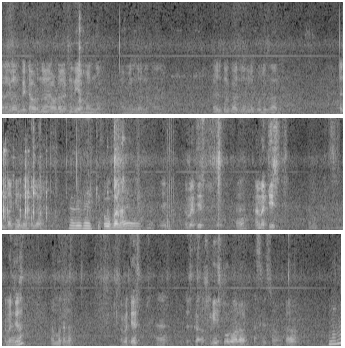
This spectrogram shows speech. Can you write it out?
സാധനങ്ങൾ നമുക്ക് അവിടുന്ന് അവിടെ വരുന്നത് യമന്ന് യമൻ എന്ന് പറഞ്ഞ സാധനം അതെടുത്ത് നോക്കാം അത് നല്ല പൊളി സാധനം ഇത് ഉണ്ടാക്കിയെന്ന് തോന്നുന്നല്ലേ അത് ഇതായിരിക്കും ഓ ബനായ Amethyst. ഏഹ് Amethyst. Amethyst. നമ്മതല്ല Amethyst. ഏഹ് इसका असली स्टोन वाला അസീസ് हाँ എന്താണ്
